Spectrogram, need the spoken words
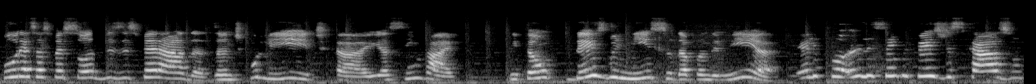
por essas pessoas desesperadas, antipolítica e assim vai. Então, desde o início da pandemia, ele, ele sempre fez descaso,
